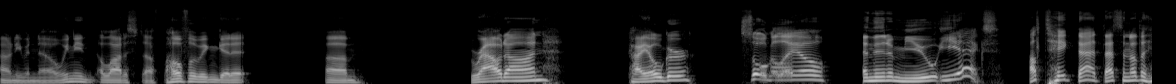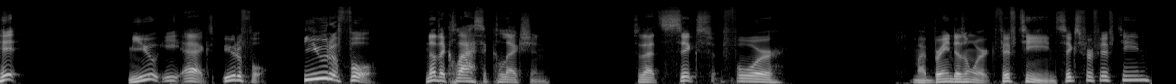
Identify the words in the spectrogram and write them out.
I don't even know. We need a lot of stuff. But hopefully we can get it. Um, Groudon, Kyogre, Solgaleo, and then a Mew EX. I'll take that. That's another hit. Mew EX. Beautiful. Beautiful. Another classic collection. So that's six for... My brain doesn't work. 15. Six for 15?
